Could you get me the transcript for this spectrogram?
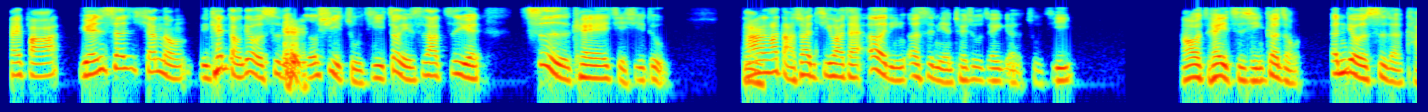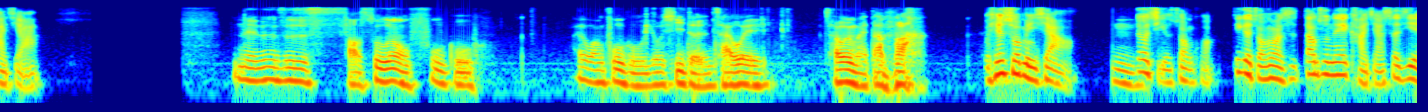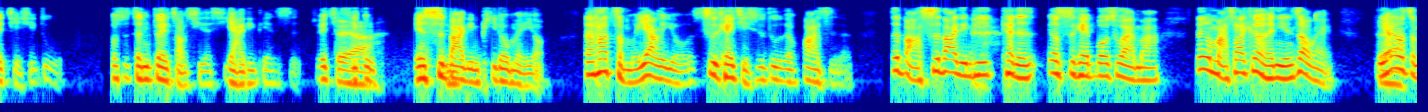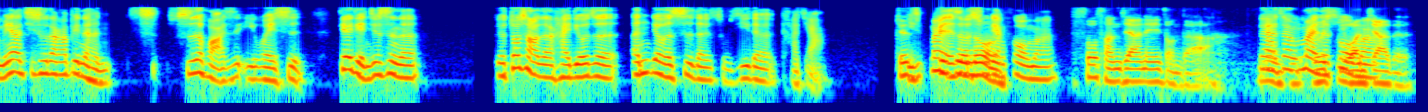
开发原生香农 Nintendo 64的 游戏主机，重点是它支援四 K 解析度。他他打算计划在二零二四年推出这个主机，然后可以执行各种 N 六十四的卡夹。那真是少数那种复古爱玩复古游戏的人才会才会买单吧？我先说明一下哦，嗯，都有几个状况。第一个状况是当初那些卡夹设计的解析度都是针对早期的 CRT 电视，所以解析度连 480P 都没有。那它怎么样有 4K 解析度的画质呢？是把 480P 看成用 4K 播出来吗？那个马赛克很严重哎，你要用怎么样技术让它变得很丝丝滑是一回事。第二点就是呢，有多少人还留着 N64 的主机的卡夹？就你卖的这个数量够吗？收藏家那一种的啊。对啊，这样卖的够吗？玩家的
